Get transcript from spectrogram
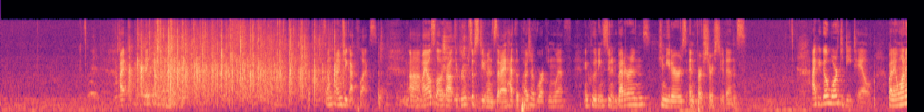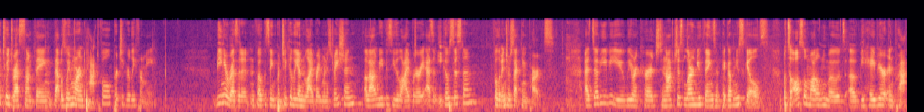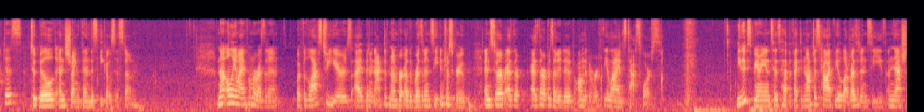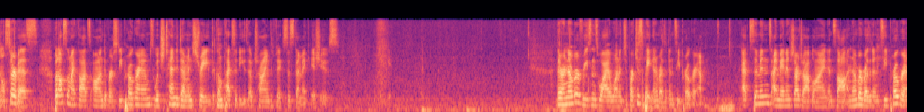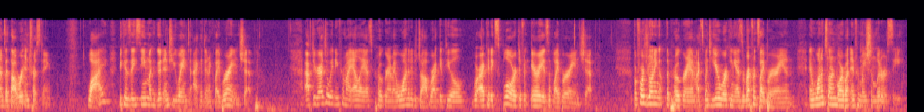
I, thank you sometimes you gotta flex. Um, I also thought about the groups of students that I had the pleasure of working with, including student veterans, commuters, and first year students. I could go more into detail, but I wanted to address something that was way more impactful, particularly for me. Being a resident and focusing particularly on library administration allowed me to see the library as an ecosystem full of intersecting parts. At WVU, we were encouraged to not just learn new things and pick up new skills, but to also model new modes of behavior and practice to build and strengthen this ecosystem. Not only am I a former resident, but for the last two years, I've been an active member of the Residency Interest Group and serve as their, as their representative on the Diversity Alliance Task Force. These experiences have affected not just how I feel about residencies and national service, but also my thoughts on diversity programs, which tend to demonstrate the complexities of trying to fix systemic issues. There are a number of reasons why I wanted to participate in a residency program. At Simmons, I managed our job line and saw a number of residency programs I thought were interesting. Why? Because they seemed like a good entryway into academic librarianship. After graduating from my LIS program, I wanted a job where I could feel where I could explore different areas of librarianship. Before joining the program, I spent a year working as a reference librarian and wanted to learn more about information literacy.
